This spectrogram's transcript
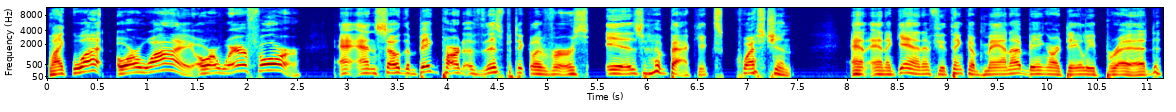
like what or why or wherefore. And, so, the big part of this particular verse is Habakkuk's question. And and again, if you think of manna being our daily bread,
